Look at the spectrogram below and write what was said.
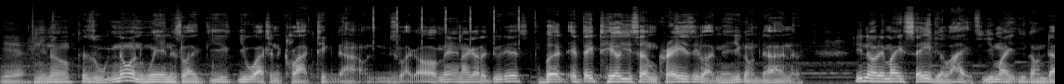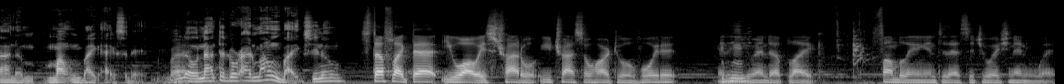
Yeah. You know, because knowing when is like you you watching the clock tick down. You're just like, oh man, I gotta do this. But if they tell you something crazy, like man, you're gonna die in a you know, they might save your life. You might you're gonna die in a mountain bike accident. Right. You know, not to ride mountain bikes, you know? Stuff like that, you always try to you try so hard to avoid it and mm-hmm. then you end up like fumbling into that situation anyway.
